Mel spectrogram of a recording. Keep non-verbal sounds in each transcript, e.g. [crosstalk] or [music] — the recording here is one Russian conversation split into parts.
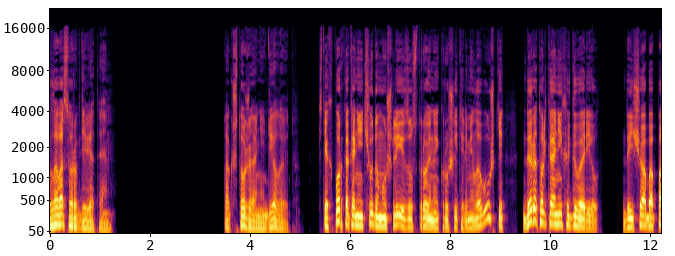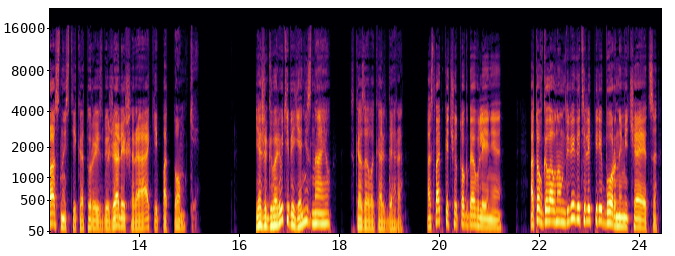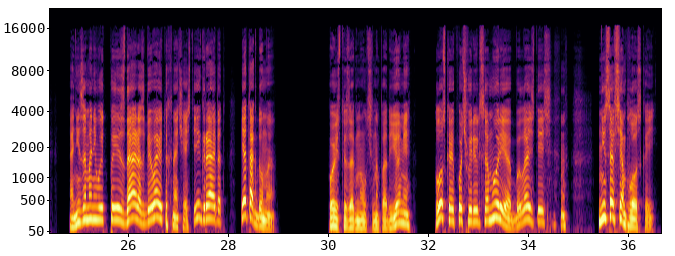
Глава 49. Так что же они делают? С тех пор, как они чудом ушли из устроенной крушителями ловушки, Дера только о них и говорил, да еще об опасности, которой избежали шрааки-потомки. «Я же говорю тебе, я не знаю», — сказала Кальдера. «Ослабь-ка чуток давления. А то в головном двигателе перебор намечается. Они заманивают поезда, разбивают их на части и грабят. Я так думаю». Поезд изогнулся на подъеме. Плоская почва рельсоморья была здесь [laughs] не совсем плоской.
